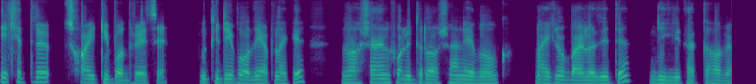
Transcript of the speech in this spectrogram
এক্ষেত্রে ছয়টি পদ রয়েছে। প্রতিটি পদে আপনাকে রসায়ন, ফলিত রসায়ন এবং মাইক্রোবায়োলজিতে ডিগ্রি থাকতে হবে।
